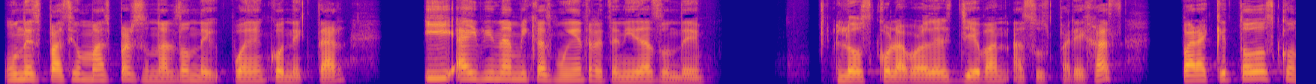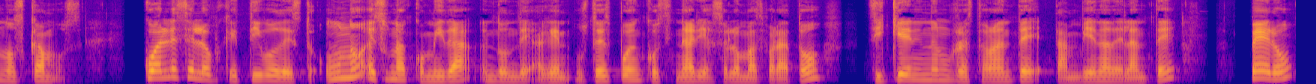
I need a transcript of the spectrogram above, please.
un espacio más personal donde pueden conectar y hay dinámicas muy entretenidas donde los colaboradores llevan a sus parejas para que todos conozcamos. ¿Cuál es el objetivo de esto? Uno, es una comida en donde, again, ustedes pueden cocinar y hacerlo más barato. Si quieren ir a un restaurante, también adelante. Pero,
